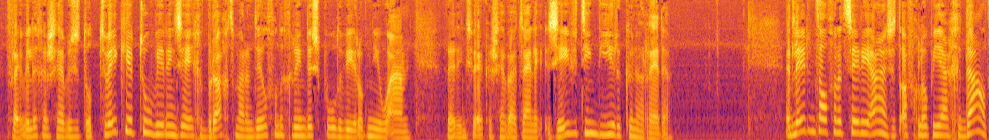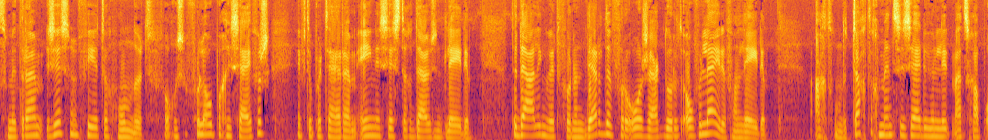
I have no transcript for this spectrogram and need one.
Vrijwilligers hebben ze tot twee keer toe weer in zee gebracht, maar een deel van de grinden spoelde weer opnieuw aan. Reddingswerkers hebben uiteindelijk 17 dieren kunnen redden. Het ledental van het CDA is het afgelopen jaar gedaald met ruim 4600. Volgens voorlopige cijfers heeft de partij ruim 61.000 leden. De daling werd voor een derde veroorzaakt door het overlijden van leden. 880 mensen zeiden hun lidmaatschap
